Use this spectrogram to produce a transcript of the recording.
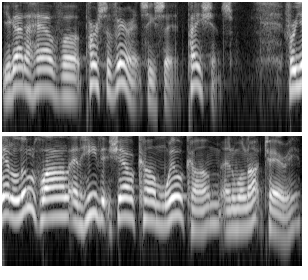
You got to have uh, perseverance, he said, patience. For yet a little while, and he that shall come will come and will not tarry.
